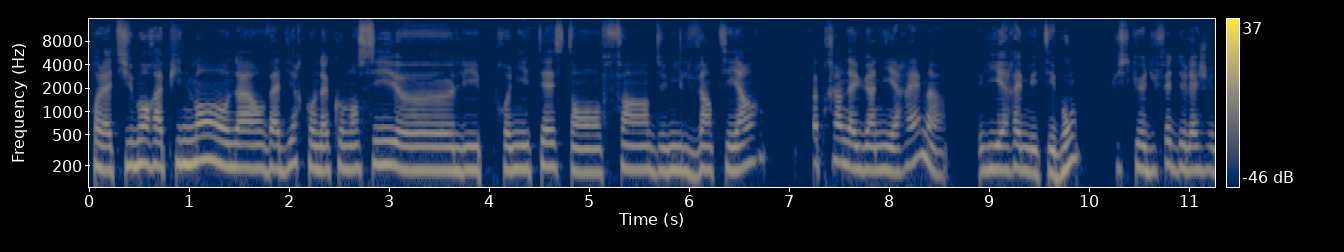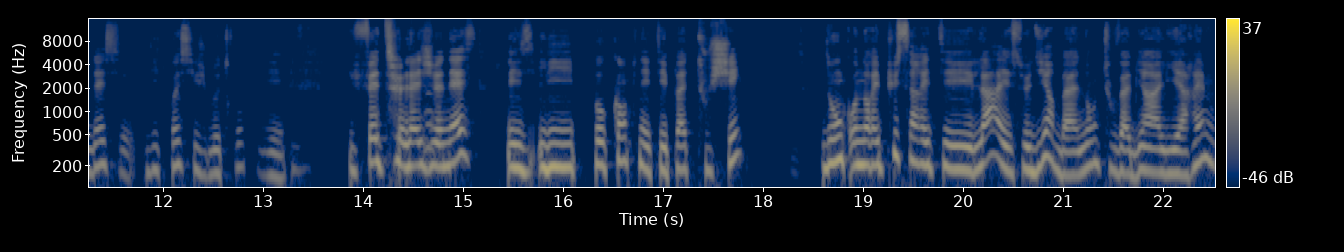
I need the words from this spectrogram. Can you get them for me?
Relativement rapidement, on, a, on va dire qu'on a commencé euh, les premiers tests en fin 2021. Après, on a eu un IRM. L'IRM était bon, puisque du fait de la jeunesse, dites-moi si je me trompe, mais du fait de la jeunesse, l'hippocampe n'était pas touché. Donc, on aurait pu s'arrêter là et se dire, bah non, tout va bien à l'IRM.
